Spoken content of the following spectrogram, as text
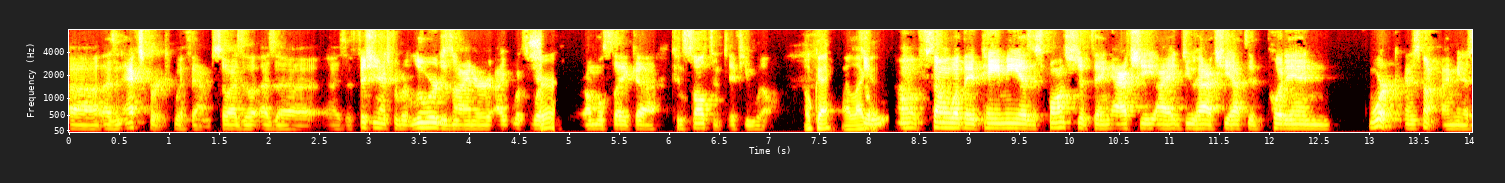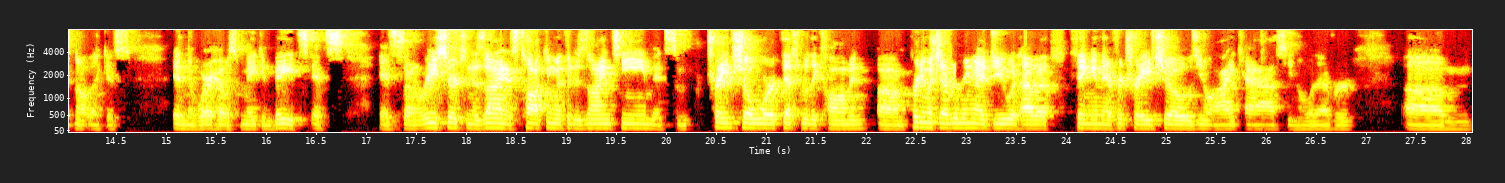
uh, as an expert with them. So as a as a as a fishing expert, but lure designer, I, what's sure. almost like a consultant, if you will. Okay, I like so it. Some, some of what they pay me as a sponsorship thing, actually, I do actually have to put in work, and it's not. I mean, it's not like it's in the warehouse making baits. It's it's some research and design. It's talking with the design team. It's some trade show work that's really common. Um, pretty much everything I do would have a thing in there for trade shows. You know, ICAST, you know, whatever. Um,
